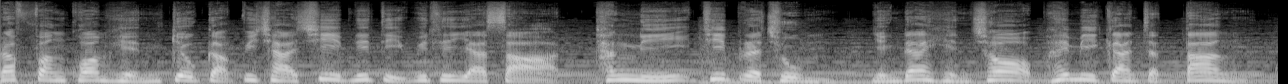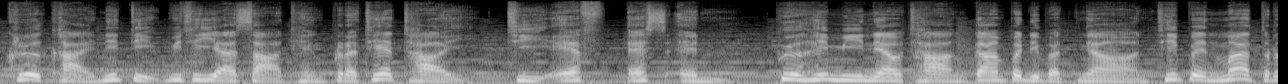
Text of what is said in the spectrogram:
รับฟังความเห็นเกี่ยวกับวิชาชีพนิติวิทยาศาสตร์ ทั้งนี้ที่ประชุมยังได้เห็นชอบให้มีการจัดตั้ง เครือข่ายนิติวิทยาศาสตร์แห่งประเทศไทย TFSN เพื่อให้มีแนวทางการปฏิบัติงานที่เป็นมาตร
